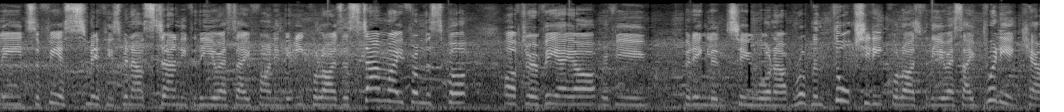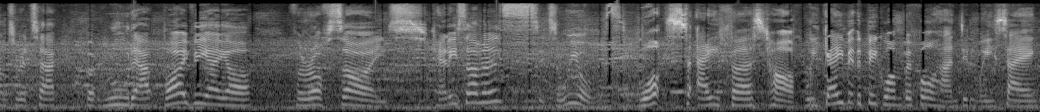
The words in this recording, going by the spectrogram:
lead. Sophia Smith, who's been outstanding for the USA, finding the equaliser. Stanway from the spot after a VAR review put England 2-1 up. Rodman thought she'd equalise for the USA. Brilliant counter-attack, but ruled out by VAR for offside. Kelly Summers, it's all yours. What's a first half? We gave it the big one beforehand, didn't we? Saying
